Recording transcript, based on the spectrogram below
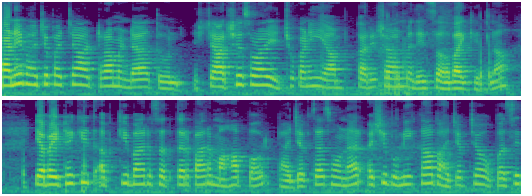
ठाणे भाजपच्या अठरा मंडळातून चारशे सोळा इच्छुकांनी या कार्यशाळांमध्ये सहभाग घेतला. या बैठकीत अबकी बार सत्तर पार महापौर भाजपचाच होणार अशी भूमिका भाजपच्या उपस्थित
